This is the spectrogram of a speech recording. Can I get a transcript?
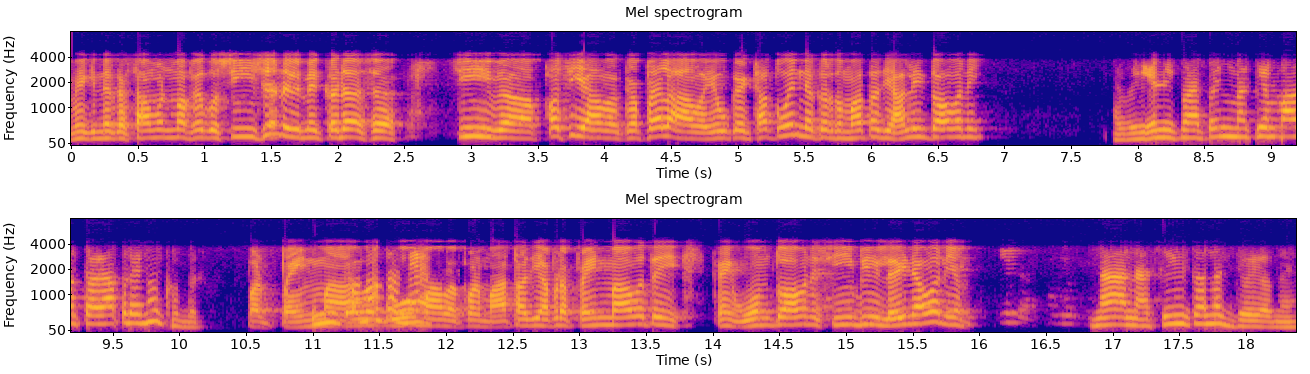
મેં કીધું સાવણ સાવનમાં ભેગો સિંહ છે ને મેં કદાચ સિંહ પછી આવે કે પહેલા આવે એવું કંઈક થતું હોય ને કરતો માતાજી હાલીને તો આવે નહીં. હવે એની પાસે પેનમાં કેમ આવતા આપણે ન ખબર. પણ પૈનમાં આવે ઓમ આવે પણ માતાજી આપડે પૈનમાં આવે તો કઈ ઓમ તો આવે ને સિંહ બી લઈને આવે ને એમ? ના ના સિંહ તો નથી જોયો મેં.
